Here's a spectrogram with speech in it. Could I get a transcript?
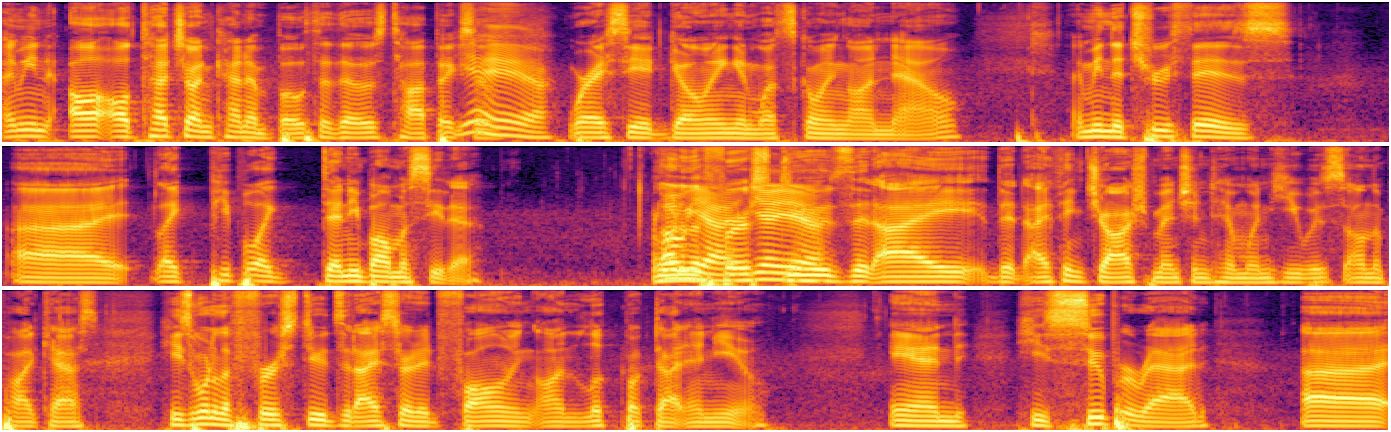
I mean, I'll, I'll touch on kind of both of those topics Yeah, of yeah, yeah. where I see it going and what's going on now. I mean, the truth is, uh, like people like Denny Balmaceda. One Oh, of the yeah, first yeah, yeah. dudes that I that I think Josh mentioned him when he was on the podcast. He's one of the first dudes that I started following on lookbook.nu. And he's super rad. Uh,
